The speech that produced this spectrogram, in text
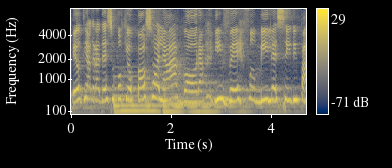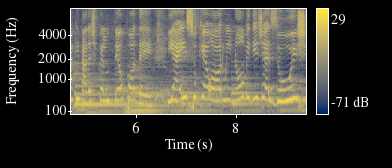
Eu te agradeço porque eu posso olhar agora e ver famílias sendo impactadas pelo teu poder. E é isso que eu oro em nome de Jesus.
